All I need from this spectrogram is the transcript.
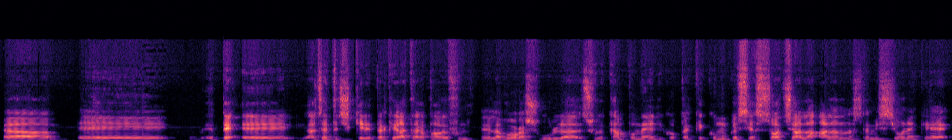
Uh, e, e, e, la gente ci chiede perché la TerraPower fun- eh, lavora sul, sul, campo medico, perché comunque si associa alla, alla, nostra missione che è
